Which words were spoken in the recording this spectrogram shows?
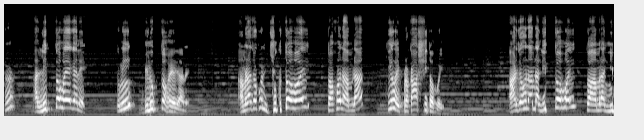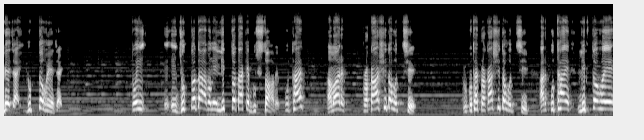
হ্যাঁ? আর লিপ্ত হয়ে গেলে তুমি বিলুপ্ত হয়ে যাবে। আমরা যখন যুক্ত হই, তখন আমরা কি হই? প্রকাশিত হই। আর যখন আমরা লিপ্ত হই, তো আমরা নিবে যাই, লুপ্ত হয়ে যাই। তো এই এই যুক্ততা এবং এই লিপ্ততাকে বুঝতে হবে। কোথায় আমার প্রকাশিত হচ্ছে? কোথায় প্রকাশিত হচ্ছি? আর কোথায় লিপ্ত হয়ে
